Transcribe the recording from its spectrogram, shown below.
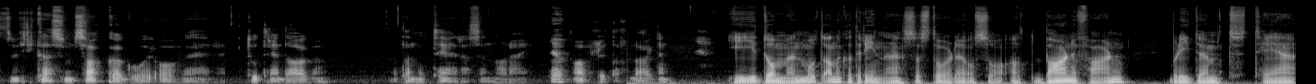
så virker det som saka går over to-tre dager. At de noterer seg når de Ja. avslutter for dagen. I dommen mot Anne Katrine så står det også at barnefaren blir dømt til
